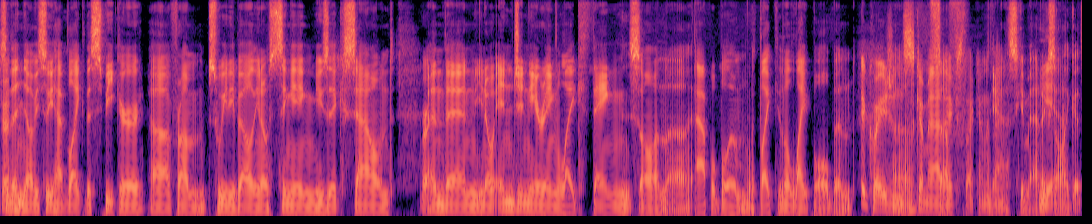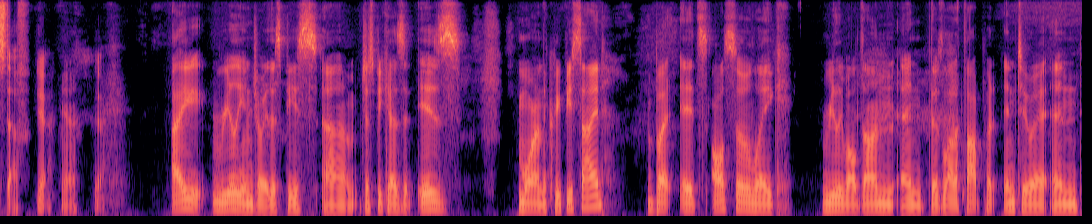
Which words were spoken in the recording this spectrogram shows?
So then obviously you have like the speaker uh, from Sweetie Belle, you know, singing music, sound. Right. And then, you know, engineering like things on uh, Apple Bloom with like the light bulb and Equations, schematics, stuff. that kind of thing. yeah, schematics, Yeah. all that good stuff. Yeah. Yeah. Yeah. I really enjoy this piece um, just because it is more on the creepy side, but it's also like really well done and there's a lot of thought put into it. And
